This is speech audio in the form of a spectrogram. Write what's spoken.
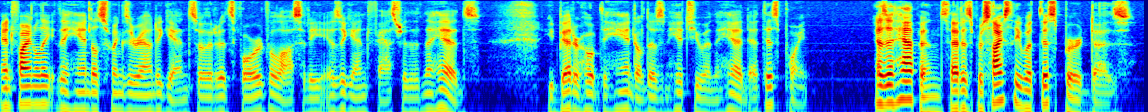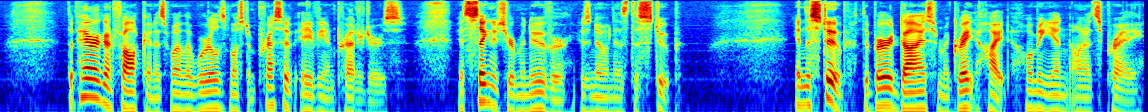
And finally, the handle swings around again so that its forward velocity is again faster than the head's. You'd better hope the handle doesn't hit you in the head at this point. As it happens, that is precisely what this bird does. The peregrine falcon is one of the world's most impressive avian predators. Its signature maneuver is known as the stoop. In the stoop, the bird dives from a great height, homing in on its prey.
